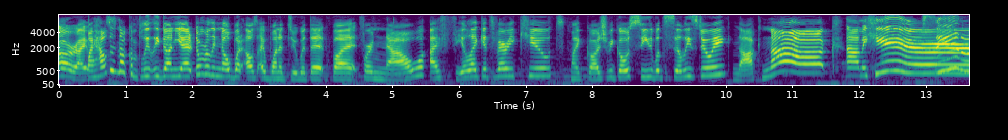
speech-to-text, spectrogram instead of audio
All right, my house is not completely done yet. Don't really know what else I want to do with it, but for now, I feel like it's very cute. My God, should we go see what Silly's doing? Knock, knock. I'm here. Sanna!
